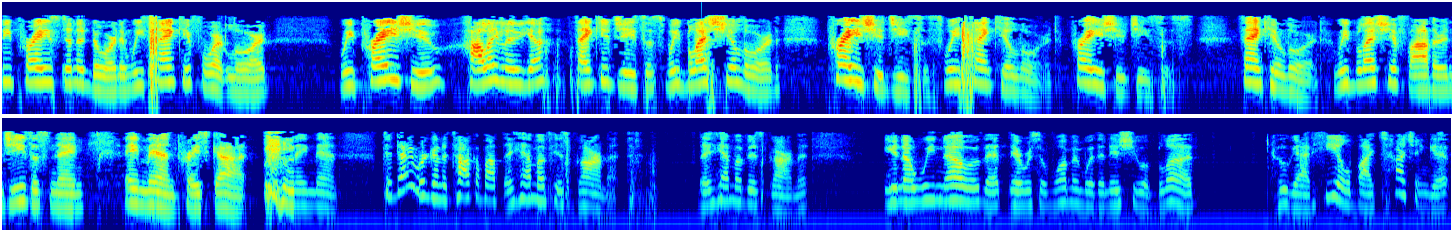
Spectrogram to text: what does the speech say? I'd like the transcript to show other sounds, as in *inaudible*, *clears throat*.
be praised and adored, and we thank you for it, Lord. We praise you. Hallelujah. Thank you, Jesus. We bless you, Lord. Praise you, Jesus. We thank you, Lord. Praise you, Jesus. Thank you, Lord. We bless you, Father, in Jesus' name. Amen. Praise God. *clears throat* Amen. Today we're going to talk about the hem of his garment. The hem of his garment. You know, we know that there was a woman with an issue of blood who got healed by touching it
